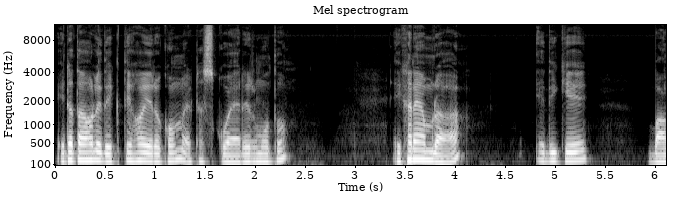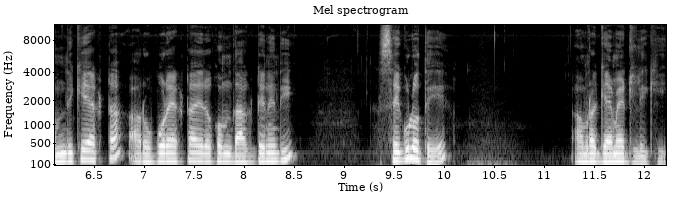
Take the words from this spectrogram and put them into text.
এটা তাহলে দেখতে হয় এরকম একটা স্কোয়ারের মতো। এখানে আমরা এদিকে বাম দিকে একটা আর উপরে একটা এরকম দাগ টেনে দিই। সেগুলোতে আমরা গ্যামেট লিখি।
